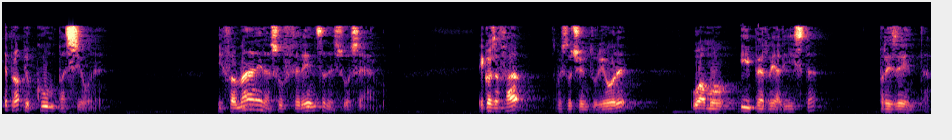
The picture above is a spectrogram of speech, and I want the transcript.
è proprio compassione. Gli fa male la sofferenza del suo servo. E cosa fa questo centurione, uomo iperrealista, presenta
